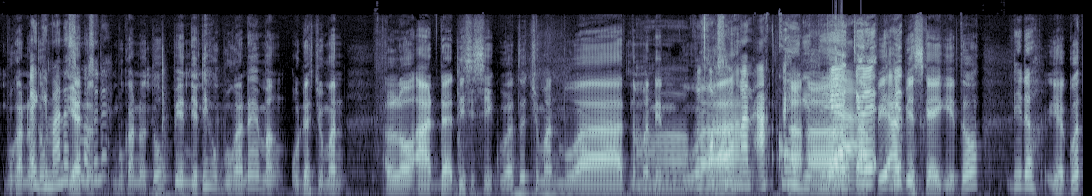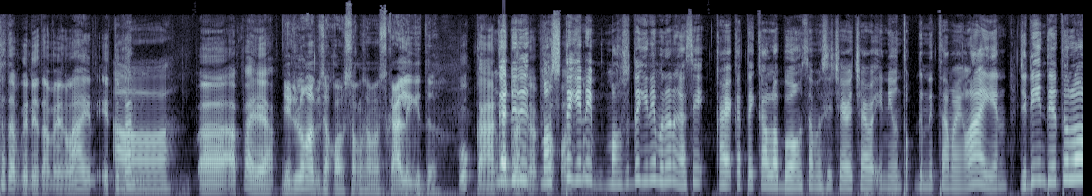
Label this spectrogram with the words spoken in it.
Bukan Eh, nutup, gimana sih ya, nut- maksudnya? bukan nutupin. Jadi hubungannya emang udah cuman lo ada di sisi gua tuh cuman buat nemenin Oh, gua. Kekosongan aku Uh, gitu uh, ya. Tapi kayak- abis kayak gitu, Dido. ya gua tetap genit sama yang lain. Itu kan Oh. uh, apa ya? jadi lu nggak bisa kosong sama sekali gitu Bukan. Enggak, bukan Didit, bisa maksudnya gini, maksudnya gini bener gak sih? Kayak ketika lo bohong sama si cewek-cewek ini untuk genit sama yang lain. Jadi intinya tuh lo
